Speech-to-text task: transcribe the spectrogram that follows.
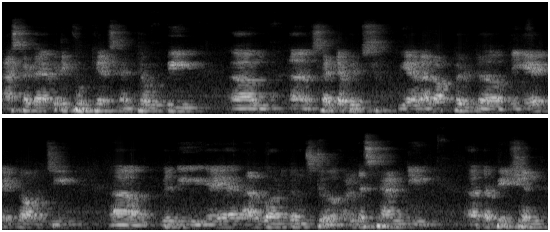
Aster Diabetic Food Care Center would be um, a center which we have adopted uh, the AI technology uh, with the AI algorithms to understand the uh, the patient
